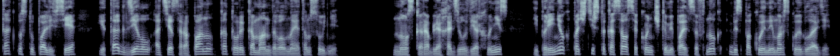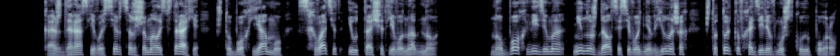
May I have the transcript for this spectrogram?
Так поступали все, и так делал отец Рапану, который командовал на этом судне. Нос корабля ходил вверх-вниз — и паренек почти что касался кончиками пальцев ног беспокойной морской глади. Каждый раз его сердце сжималось в страхе, что бог Ямму схватит и утащит его на дно. Но бог, видимо, не нуждался сегодня в юношах, что только входили в мужскую пору.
